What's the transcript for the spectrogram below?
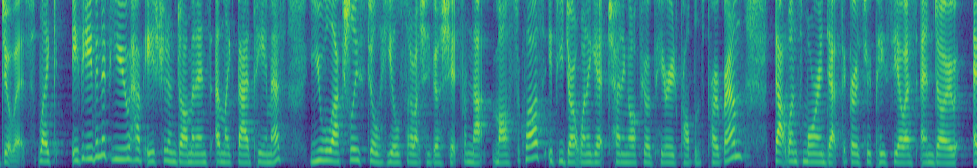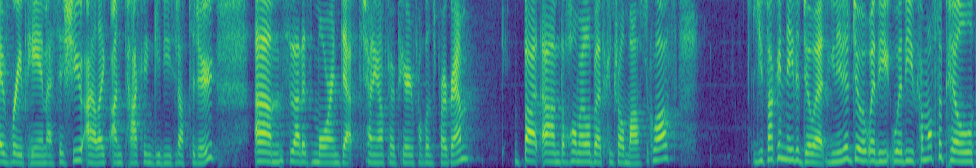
do it. Like if even if you have estrogen dominance and like bad PMS, you will actually still heal so much of your shit from that masterclass if you don't want to get turning off your period problems program. That one's more in depth. It goes through PCOS, endo, every PMS issue. I like unpack and give you stuff to do. Um, so that is more in depth turning off your period problems program. But um, the hormonal birth control masterclass, you fucking need to do it. You need to do it whether you, whether you come off the pill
